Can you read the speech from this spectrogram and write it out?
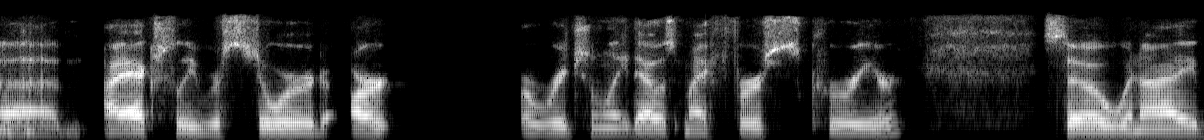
Mm-hmm. Um, I actually restored art originally. That was my first career. So when I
